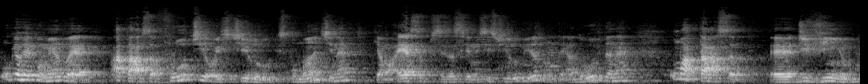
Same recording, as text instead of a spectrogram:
O que eu recomendo é a taça flute ou estilo espumante, né? Que é uma, essa precisa ser nesse estilo mesmo, não tenha dúvida, né? Uma taça é, de vinho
